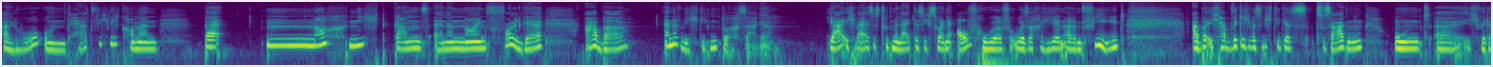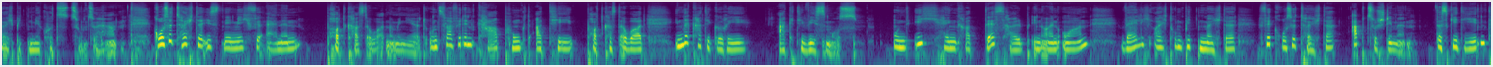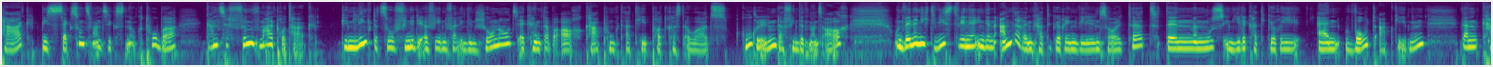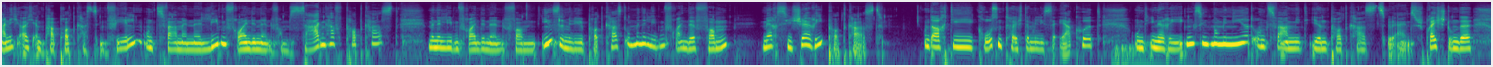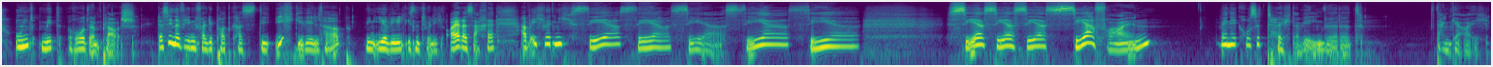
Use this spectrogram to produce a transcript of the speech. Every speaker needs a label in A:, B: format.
A: Hallo und herzlich willkommen bei noch nicht ganz einer neuen Folge, aber einer wichtigen Durchsage. Ja, ich weiß, es tut mir leid, dass ich so eine Aufruhr verursache hier in eurem Feed, aber ich habe wirklich was Wichtiges zu sagen und äh, ich würde euch bitten, mir kurz zuzuhören. Große Töchter ist nämlich für einen Podcast Award nominiert und zwar für den K.at Podcast Award in der Kategorie Aktivismus. Und ich hänge gerade deshalb in euren Ohren, weil ich euch darum bitten möchte, für große Töchter abzustimmen. Das geht jeden Tag bis 26. Oktober, ganze fünfmal pro Tag. Den Link dazu findet ihr auf jeden Fall in den Show Notes. Ihr könnt aber auch k.at Podcast Awards googeln, da findet man es auch. Und wenn ihr nicht wisst, wen ihr in den anderen Kategorien wählen solltet, denn man muss in jeder Kategorie ein Vote abgeben, dann kann ich euch ein paar Podcasts empfehlen. Und zwar meine lieben Freundinnen vom Sagenhaft Podcast, meine lieben Freundinnen vom Inselmilieu Podcast und meine lieben Freunde vom Merci Chérie Podcast. Und auch die großen Töchter Melissa Erkurt und Ina Regen sind nominiert und zwar mit ihren Podcasts Ö1 Sprechstunde und mit Rotweinplausch. Das sind auf jeden Fall die Podcasts, die ich gewählt habe. Wenn ihr wählt, ist natürlich eure Sache. Aber ich würde mich sehr, sehr, sehr, sehr, sehr, sehr, sehr, sehr, sehr freuen, wenn ihr große Töchter wählen würdet. Danke euch.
